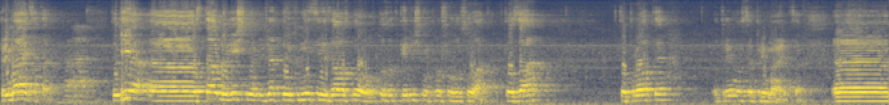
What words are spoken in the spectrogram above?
Приймається так? Тоді я е, ставлю рішення бюджетної комісії за основу. Хто за таке рішення, прошу голосувати. Хто за, хто проти, отримався, приймається. Е,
